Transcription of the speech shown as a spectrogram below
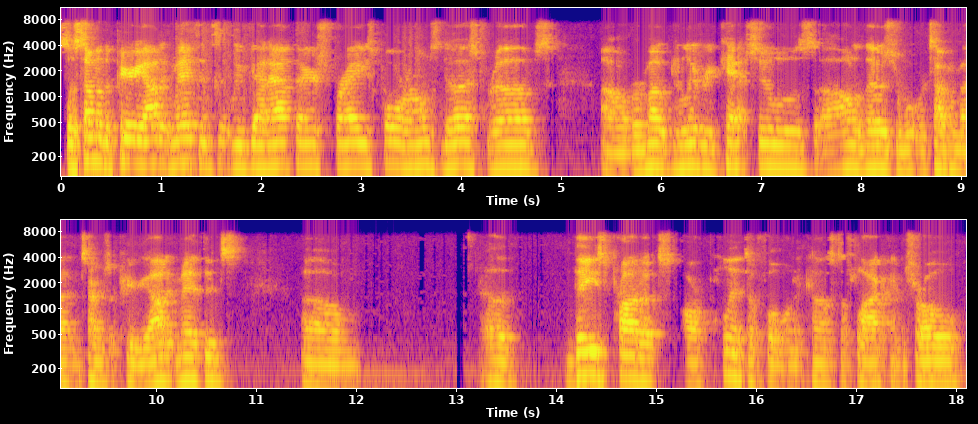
So some of the periodic methods that we've got out there, sprays, pour-ons, dust, rubs, uh, remote delivery capsules, uh, all of those are what we're talking about in terms of periodic methods. Um, uh, these products are plentiful when it comes to fly control.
